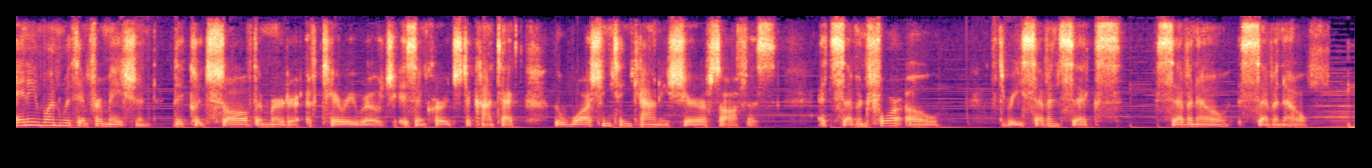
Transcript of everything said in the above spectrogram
Anyone with information that could solve the murder of Terri Roach is encouraged to contact the Washington County Sheriff's Office at 740 376 7070.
